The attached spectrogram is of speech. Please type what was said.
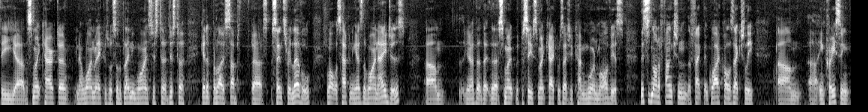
the, uh, the smoke character, you know, winemakers were sort of blending wines just to, just to get it below sub uh, sensory level. What was happening as the wine ages, um, you know, the, the, the, smoke, the perceived smoke character was actually becoming more and more obvious. This is not a function, the fact that guaiacol is actually um, uh, increasing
